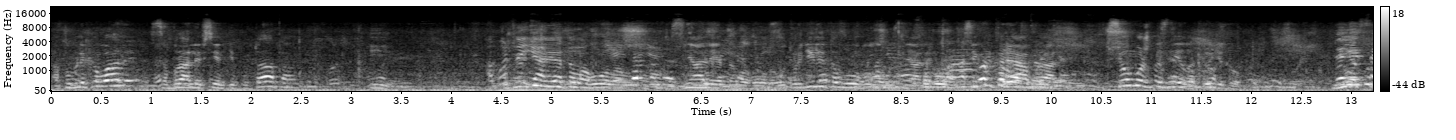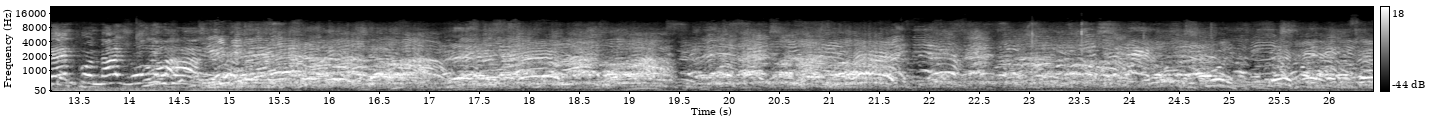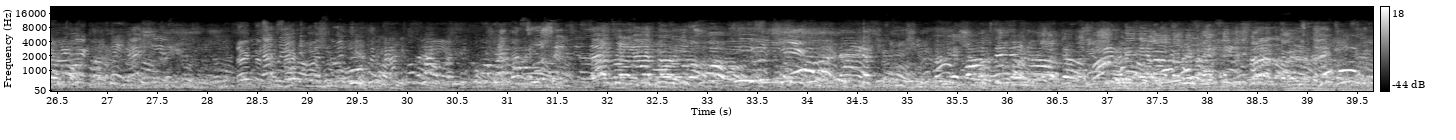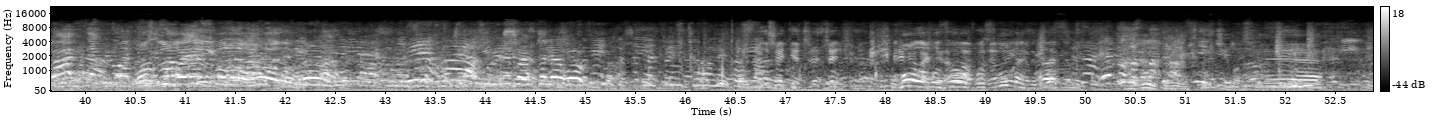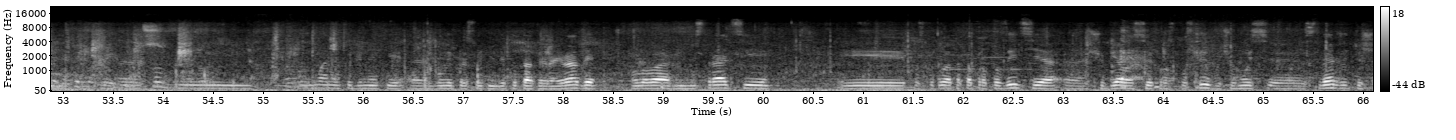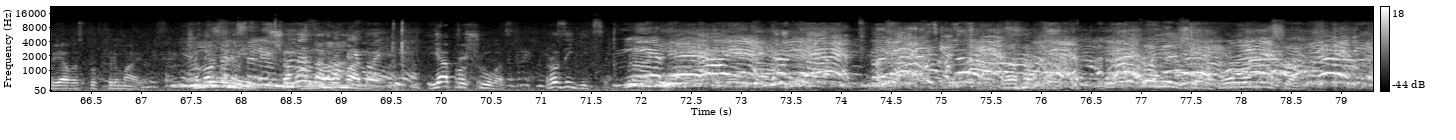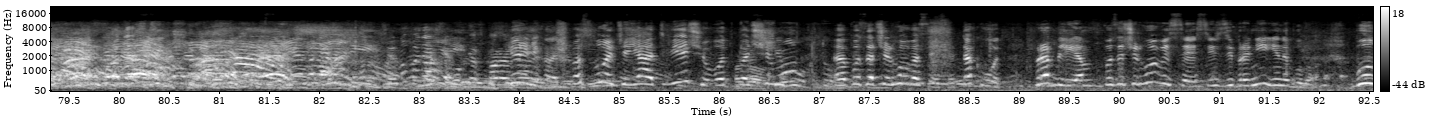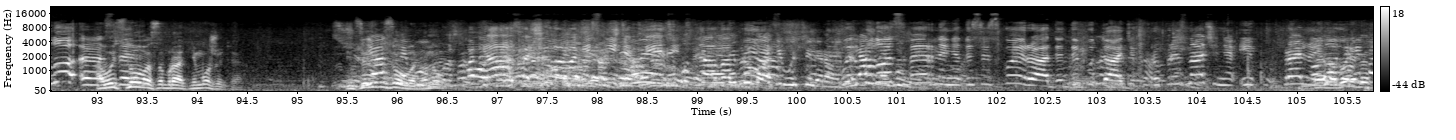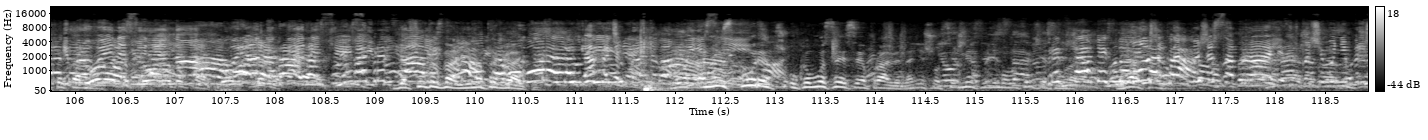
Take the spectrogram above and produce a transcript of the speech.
Опубликовали, собрали всех депутатов и утвердили этого голову, сняли этого голову, утвердили того голову, сняли, секретаря брали. Все можно сделать, люди добрые. Денисенко наш голова. У мене в кабінеті були присутні депутати райради, голова адміністрації. І поступила така пропозиція, е, щоб я вас всіх розпустив, бо чомусь е, стверджуєте, що я вас тут приймаю. Шановні люди, шановна громада, я прошу вас, розійдіться. Юрий Николаевич, позвольте, я отвечу, вот почему э, позачергова сесія. Так от, проблем в позачерговій сесії в зібранні її не було. Було е, А вы звер- снова собрать не можете? Не цивилизованно. Ну, Я хочу вам об'яснити, ответить на вопрос. Ви- Було звернення до сільської ради депутатів про призначення і правильно я говорю, і про винесення на порядок денний сесії. я все это знаю, не напрягайтесь. Они объяснить. спорят, у кого сессия правильная. Они что, все вместе не могут сессию собрать? Представтесь, хто Боже, ви как мы же собрали, почему не пришли?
